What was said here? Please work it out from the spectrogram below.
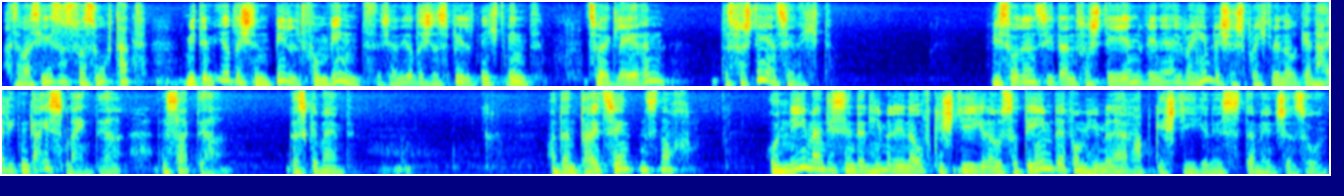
Also was Jesus versucht hat, mit dem irdischen Bild vom Wind, das ist ein irdisches Bild, nicht Wind, zu erklären, das verstehen sie nicht. Wie sollen sie dann verstehen, wenn er über Himmlisches spricht, wenn er den Heiligen Geist meint? Ja, das sagt er. Das ist gemeint. Und dann 13. noch. Und niemand ist in den Himmel hinaufgestiegen, außer dem, der vom Himmel herabgestiegen ist, der Menschensohn.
